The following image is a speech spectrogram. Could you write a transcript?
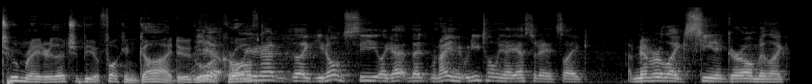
Tomb Raider. That should be a fucking guy, dude. Yeah, or Croft. you're not like you don't see like I, that when I when you told me that yesterday, it's like I've never like seen a girl and been like,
